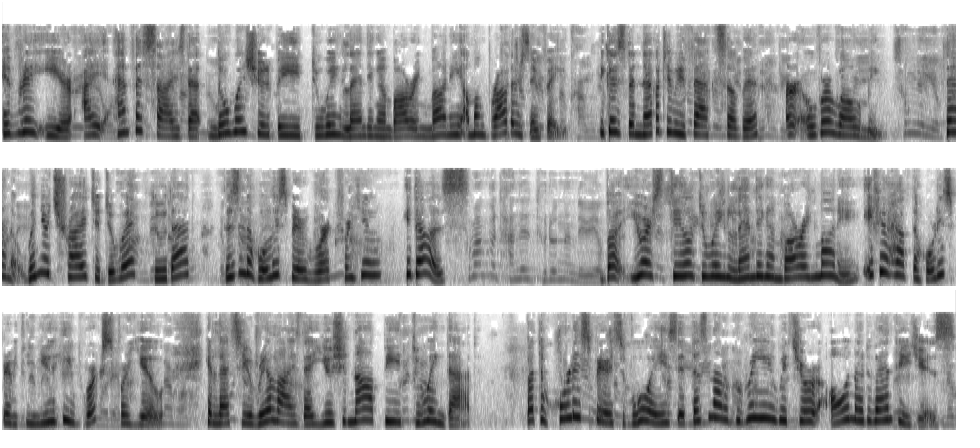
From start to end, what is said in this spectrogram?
every year, I emphasize that no one should be doing lending and borrowing money among brothers in faith because the negative effects of it are overwhelming. Then, when you try to do it, do that, doesn't the Holy Spirit work for you? He does. But you are still doing lending and borrowing money. If you have the Holy Spirit in you, He works for you. He lets you realize that you should not be doing that. But the Holy Spirit's voice does not agree with your own advantages.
